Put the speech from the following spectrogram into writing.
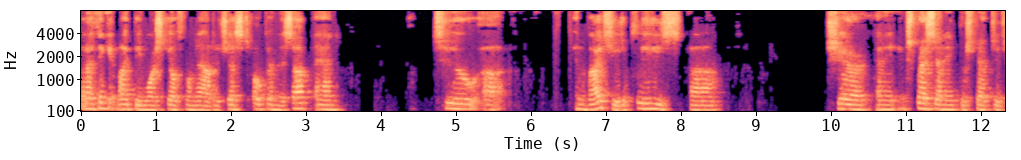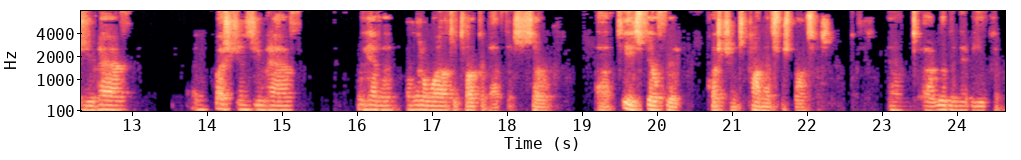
but I think it might be more skillful now to just open this up and to uh, invite you to please uh, share any, express any perspectives you have, any questions you have. We have a, a little while to talk about this, so uh, please feel free. Questions, comments, responses. And uh, Ruben, maybe you can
